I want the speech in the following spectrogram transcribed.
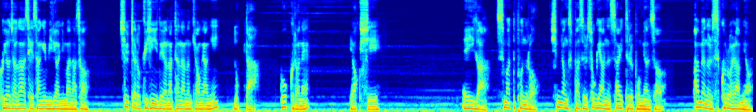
그 여자가 세상에 미련이 많아서 실제로 귀신이 되어 나타나는 경향이 높다. 꼭 그러네. 역시 A가 스마트폰으로 심령 스팟을 소개하는 사이트를 보면서 화면을 스크롤하며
